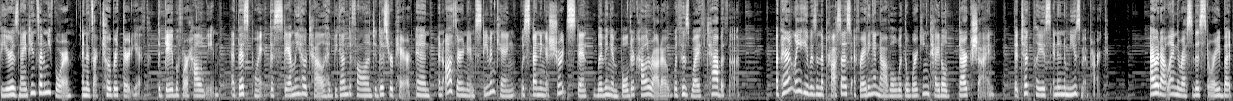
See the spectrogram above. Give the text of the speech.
The year is 1974, and it's October 30th, the day before Halloween. At this point, the Stanley Hotel had begun to fall into disrepair, and an author named Stephen King was spending a short stint living in Boulder, Colorado with his wife Tabitha. Apparently, he was in the process of writing a novel with the working title Darkshine that took place in an amusement park. I would outline the rest of this story, but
